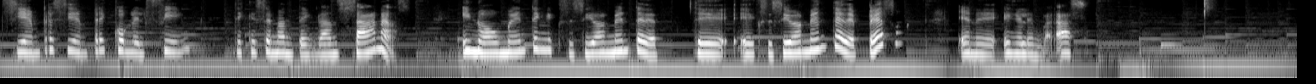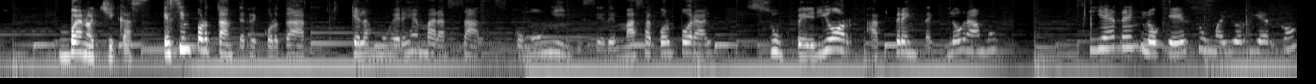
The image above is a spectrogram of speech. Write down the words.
siempre, siempre con el fin de que se mantengan sanas y no aumenten excesivamente de, excesivamente de peso el, en el embarazo. Bueno, chicas, es importante recordar que las mujeres embarazadas con un índice de masa corporal superior a 30 kilogramos tienen lo que es un mayor riesgo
